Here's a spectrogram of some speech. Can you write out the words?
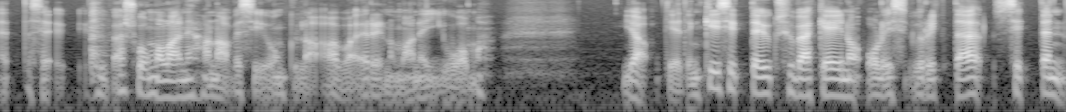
että se hyvä suomalainen hanavesi on kyllä aivan erinomainen juoma. Ja tietenkin sitten yksi hyvä keino olisi yrittää sitten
